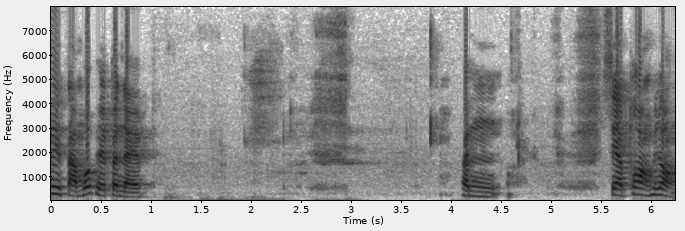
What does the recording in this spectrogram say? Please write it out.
ไม่ได้ตามว่าเพชรปันใดปันแสบท้องพี่น้อง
